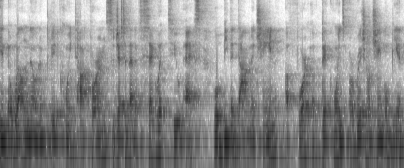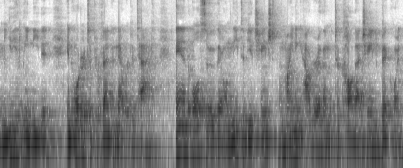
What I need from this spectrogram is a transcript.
in the well-known Bitcoin Talk forum suggested that if SegWit2x will be the dominant chain, a fork of Bitcoin's original chain will be immediately needed in order to prevent a network attack. And also, there will need to be a change to the mining algorithm to call that change Bitcoin.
